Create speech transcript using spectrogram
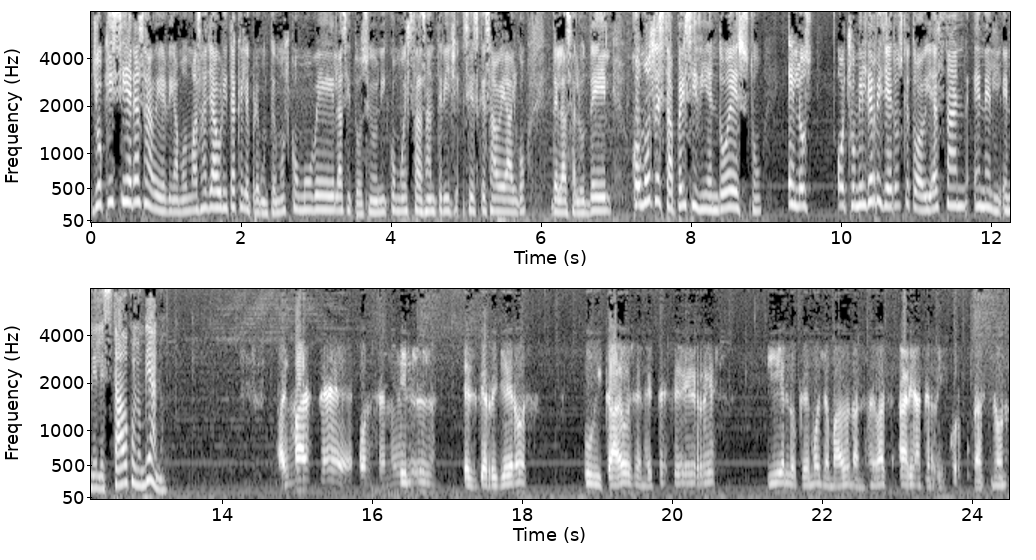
Yo quisiera saber, digamos, más allá ahorita que le preguntemos cómo ve la situación y cómo está Santrich, si es que sabe algo de la salud de él, cómo se está percibiendo esto en los 8 mil guerrilleros que todavía están en el, en el Estado colombiano. Hay más de 11.000 exguerrilleros ubicados en ETCRs y en lo que hemos llamado las nuevas áreas de reincorporación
